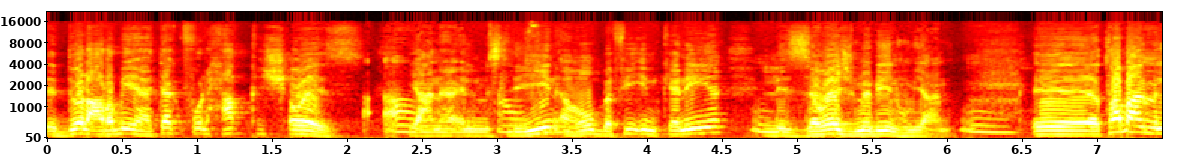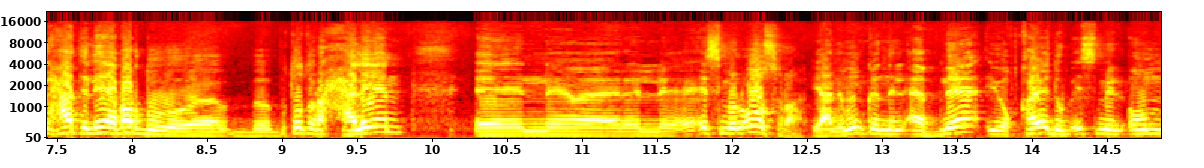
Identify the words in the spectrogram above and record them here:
الدول العربية هتكفل حق الشواذ آه. يعني المثليين أهو بقى في امكانيه للزواج ما بينهم يعني. آه، طبعا من الحاجات اللي هي برضو آه، بتطرح حاليا إن آه، اسم الأسرة. يعني ممكن الأبناء يقيدوا باسم الأم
